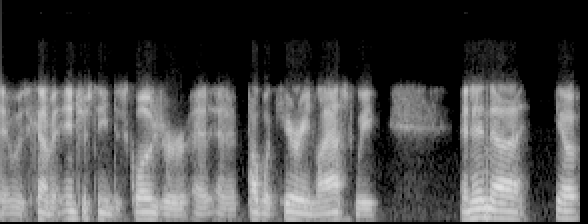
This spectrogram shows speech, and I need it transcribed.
it was kind of an interesting disclosure at, at a public hearing last week. And then, uh, you know,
